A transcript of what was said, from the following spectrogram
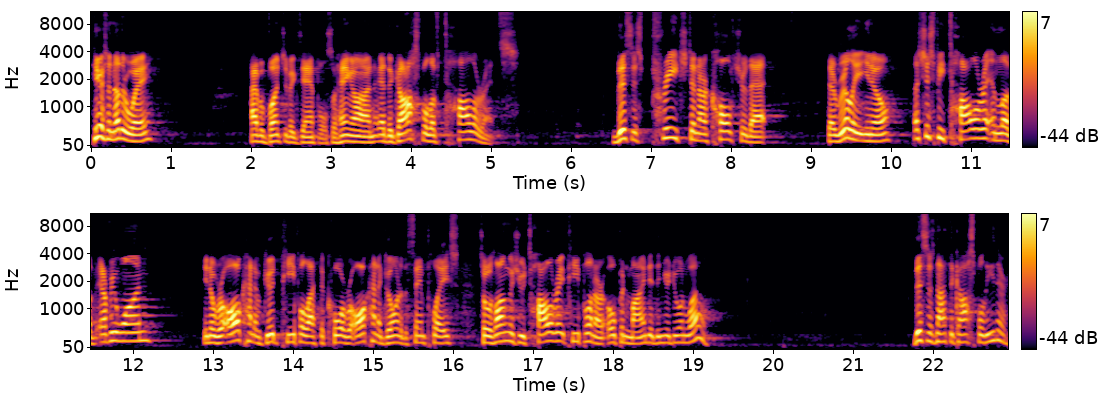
Here's another way. I have a bunch of examples, so hang on. The gospel of tolerance. This is preached in our culture that that really, you know, let's just be tolerant and love everyone. You know, we're all kind of good people at the core. We're all kind of going to the same place. So as long as you tolerate people and are open minded, then you're doing well. This is not the gospel either.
